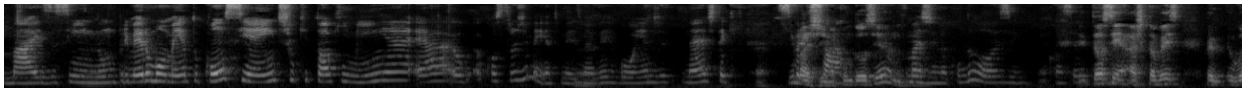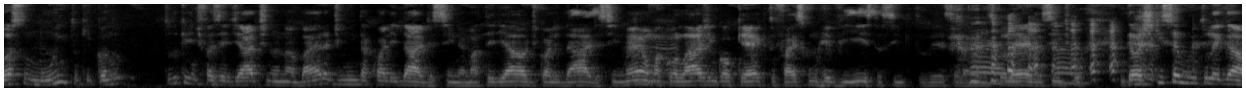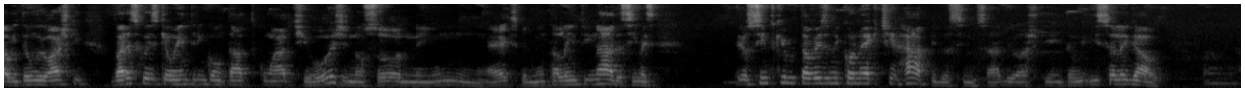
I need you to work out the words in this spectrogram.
Mas, assim, num primeiro momento consciente, o que toca em mim é, é, a- é o é o constrangimento mesmo, é a vergonha de, né, de ter que expressar. Imagina com 12 anos, né? Imagina com 12, com. Então, assim, acho que talvez. Eu gosto muito que quando. Tudo que a gente fazia de arte no Anabá era de muita qualidade, assim, né? Material de qualidade, assim, não é Uhum. uma colagem qualquer que tu faz com revista, assim, que tu vê, sei lá, nos colégios, assim, tipo. Então, acho que isso é muito legal. Então, eu acho que várias coisas que eu entro em contato com arte hoje, não sou nenhum expert, nenhum talento em nada, assim, mas eu sinto que talvez eu me conecte rápido, assim, sabe? Eu acho que, então, isso é legal.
